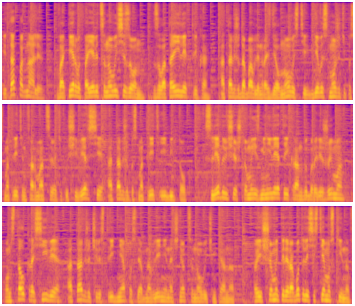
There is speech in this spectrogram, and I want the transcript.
Итак, погнали. Во-первых, появится новый сезон, «Золотая электрика», а также добавлен раздел «Новости», где вы сможете посмотреть информацию о текущей версии, а также посмотреть EBTalk. Следующее, что мы изменили это экран выбора режима, он стал красивее, а также через три дня после обновления начнется новый чемпионат. А еще мы переработали систему скинов,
